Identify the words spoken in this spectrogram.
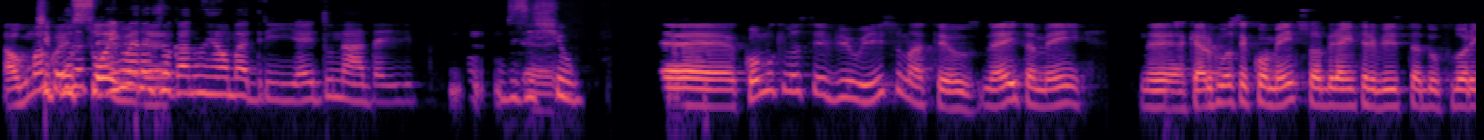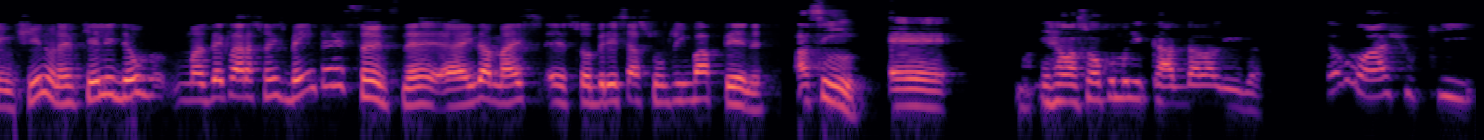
Alguma tipo, coisa o sonho teve, era né? jogar no Real Madrid, aí do nada ele desistiu. É, é, como que você viu isso, Matheus? Né? E também né, quero que você comente sobre a entrevista do Florentino, né? Porque ele deu umas declarações bem interessantes, né? Ainda mais é, sobre esse assunto do Mbappé, né? Assim, é, em relação ao comunicado da La Liga, eu não acho que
